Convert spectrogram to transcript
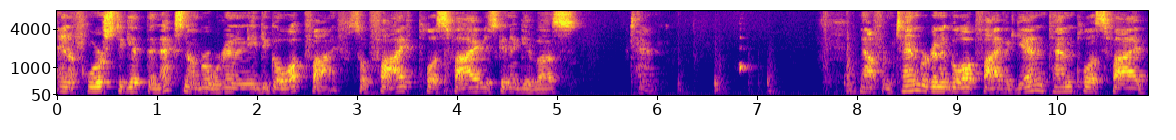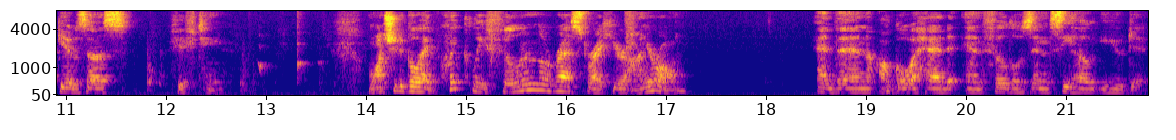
And of course, to get the next number, we're going to need to go up 5. So 5 plus 5 is going to give us 10. Now from 10, we're going to go up 5 again. 10 plus 5 gives us 15. I want you to go ahead quickly fill in the rest right here on your own. And then I'll go ahead and fill those in and see how you did.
